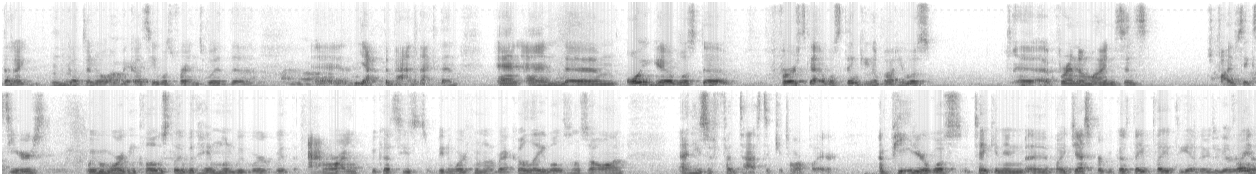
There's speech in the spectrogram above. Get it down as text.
That I Mhm. got to know him because he was friends with, uh, uh, yeah, the band back then. And and um, Euge was the first guy I was thinking about. He was uh, a friend of mine since five six years. We've been working closely with him when we were with Amaranthe because he's been working on record labels and so on, and he's a fantastic guitar player. And Peter was taken in uh, by Jesper because they played together in Together, yeah.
